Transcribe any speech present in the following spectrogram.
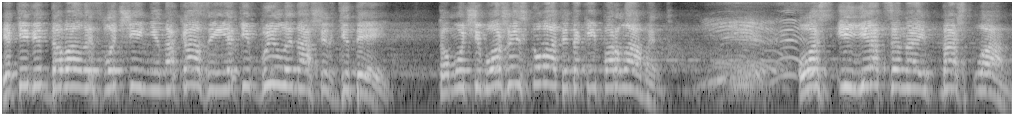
які віддавали злочинні накази і які били наших дітей. Тому чи може існувати такий парламент? Ось і є це наш план.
